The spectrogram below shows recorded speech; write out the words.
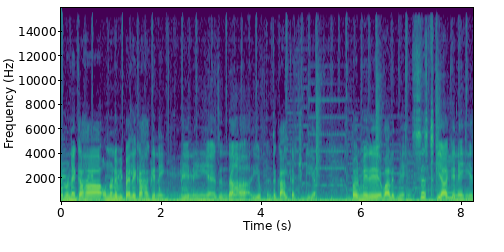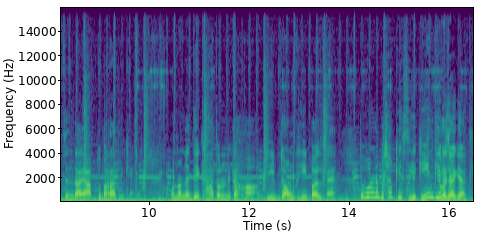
انہوں نے کہا، انہوں نے بھی پہلے کہا کہ نہیں، یہ نہیں ہے، زندہ، یہ انتقال کر چکی ہے۔ پر میرے والد نے انسسٹ کیا کہ نہیں، یہ زندہ ہے، آپ دوبارہ دیکھیں۔ انہوں نے دیکھا تو انہوں نے کہا ہاں ڈیپ ڈاؤن کہیں پلس ہیں۔ تو وہ انہوں نے پوچھا کہ اس یقین کی وجہ کیا تھی؟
